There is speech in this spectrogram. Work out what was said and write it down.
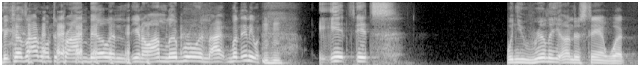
because I wrote the crime bill, and you know I'm liberal. And I, but anyway, mm-hmm. it, it's when you really understand what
